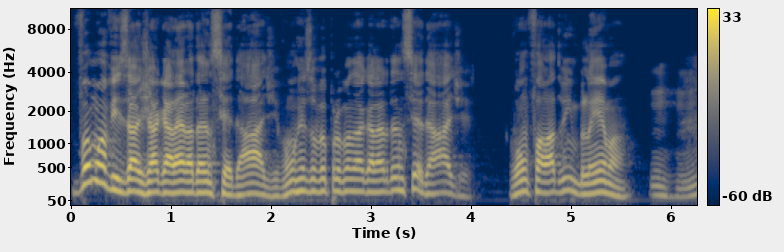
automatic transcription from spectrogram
Vamos avisar já a galera da ansiedade. Vamos resolver o problema da galera da ansiedade. Vamos falar do emblema. uhum.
